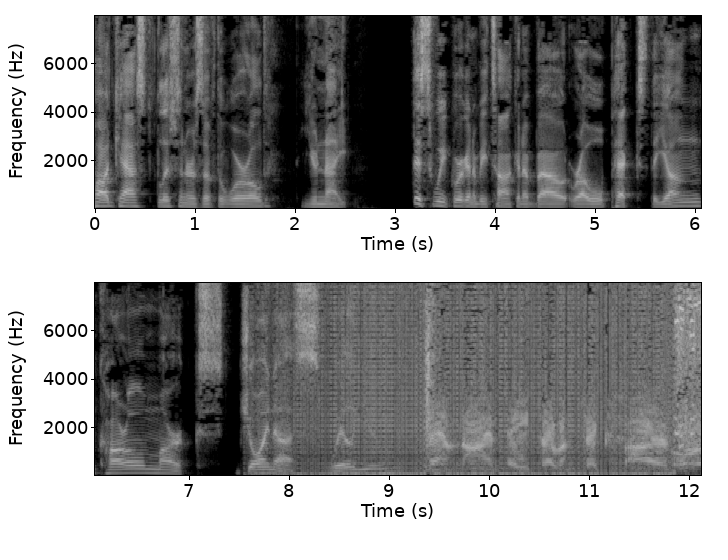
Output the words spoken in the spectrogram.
Podcast listeners of the world, unite. This week we're going to be talking about Raoul Peck's The Young Karl Marx. Join us, will you? 10, 9, 8, 7, 6, 5, 4,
